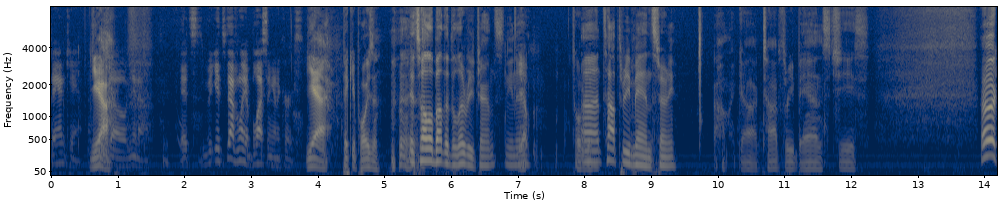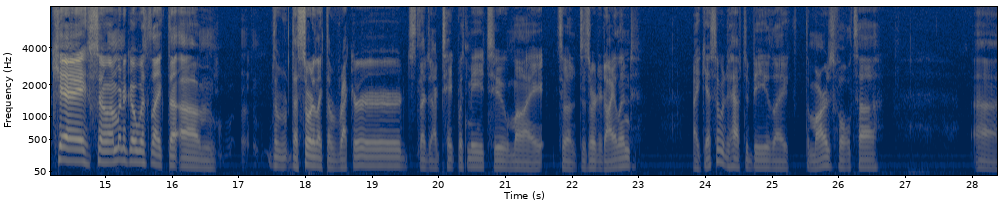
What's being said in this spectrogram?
Bandcamp. Yeah. So you know, it's it's definitely a blessing and a curse. yeah, pick your poison. It's all about the delivery, gents. You know. Yep, totally. Uh, top three bands, Tony. Oh my god, top three bands. Jeez. Okay, so I'm gonna go with like the um the the sort of like the records that I take with me to my to a deserted island. I guess it would have to be like the Mars Volta, uh,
